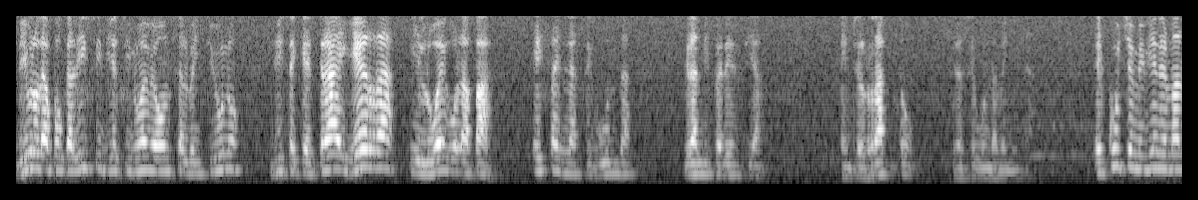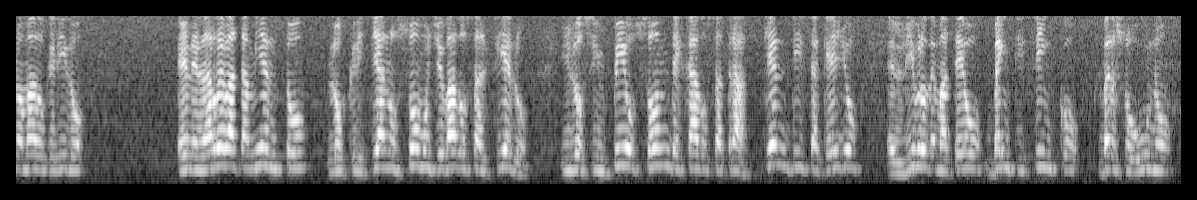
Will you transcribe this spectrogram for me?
Libro de Apocalipsis 19, 11 al 21 dice que trae guerra y luego la paz. Esa es la segunda gran diferencia entre el rapto y la segunda venida. Escúcheme bien, hermano amado querido. En el arrebatamiento, los cristianos somos llevados al cielo y los impíos son dejados atrás. ¿Quién dice aquello? El libro de Mateo 25, verso 1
